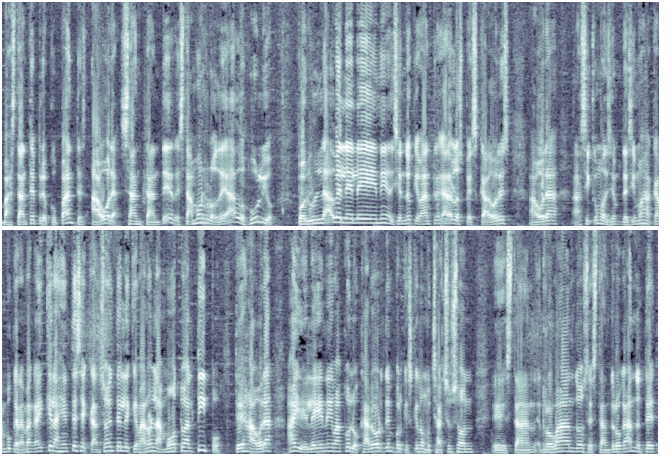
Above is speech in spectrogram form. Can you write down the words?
bastante preocupantes. Ahora, Santander, estamos rodeados, Julio. Por un lado el ELN diciendo que va a entregar a los pescadores, ahora así como decimos acá en Bucaramanga, ay que la gente se cansó, entonces le quemaron la moto al tipo. Entonces ahora, ay, el ELN va a colocar orden porque es que los muchachos son, están robando, se están drogando, entonces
